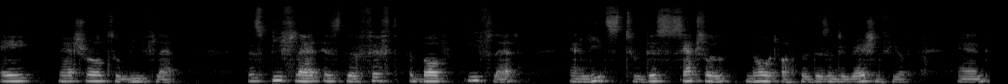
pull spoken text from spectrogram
A natural to B flat. This B flat is the fifth above E flat and leads to this central note of the disintegration field. And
